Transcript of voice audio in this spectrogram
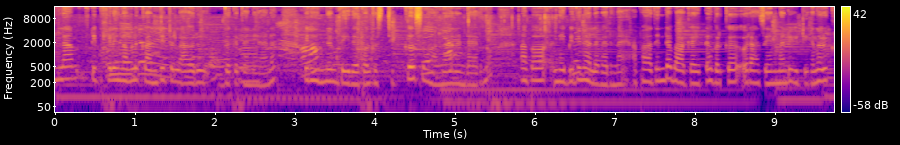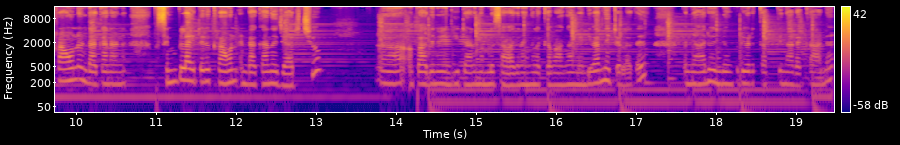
എല്ലാം ടിപ്പിക്കലി നമ്മൾ കണ്ടിട്ടുള്ള ആ ഒരു ഇതൊക്കെ തന്നെയാണ്. പിന്നെ ഇന്നത്തെ ഇതേപോലത്തെ സ്റ്റിക്കേഴ്സ് വാങ്ങാനുണ്ടായിരുന്നു. അപ്പോൾ നിബിദിനല്ല വരുന്നത് അപ്പോൾ അതിന്റെ ഭാഗമായിട്ട് ഇവർക്ക് ഒരു അസൈൻമെന്റ് കിട്ടിയിരിക്കുന്ന. ഒരു ക്രൗൺ ഉണ്ടാക്കാനാണ്. സിമ്പിളായിട്ടൊരു ക്രൗൺ ഉണ്ടാക്കാമെന്ന് വിചാരിച്ചു. അപ്പോൾ അതിന് വേണ്ടിയിട്ടാണ് നമ്മൾ സാധനങ്ങളൊക്കെ വാങ്ങാൻ വേണ്ടി വന്നിട്ടുള്ളത്. അപ്പോൾ ഞാനും ഇന്നും കൂടി ഇവിടെ തപ്പി നടക്കാണ്.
